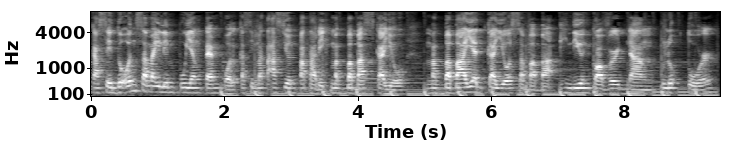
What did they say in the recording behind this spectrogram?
kasi doon sa may limpuyang temple, kasi mataas yun patarik, magbabas kayo, magbabayad kayo sa baba. Hindi yun covered ng Klook Tour.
